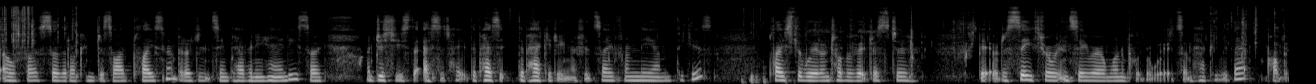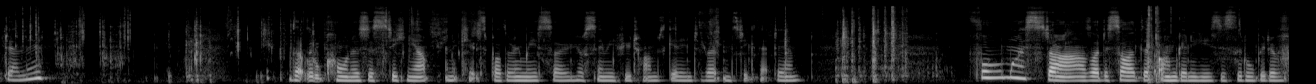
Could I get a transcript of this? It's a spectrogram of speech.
alpha so that I can decide placement, but I didn't seem to have any handy, so I just used the acetate, the, the packaging, I should say, from the um, thickers. Place the word on top of it just to be able to see through it and see where I want to put the words. So I'm happy with that. Pop it down there. That little corner is just sticking up and it keeps bothering me, so you'll see me a few times get into that and stick that down. For my stars, I decided that I'm going to use this little bit of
